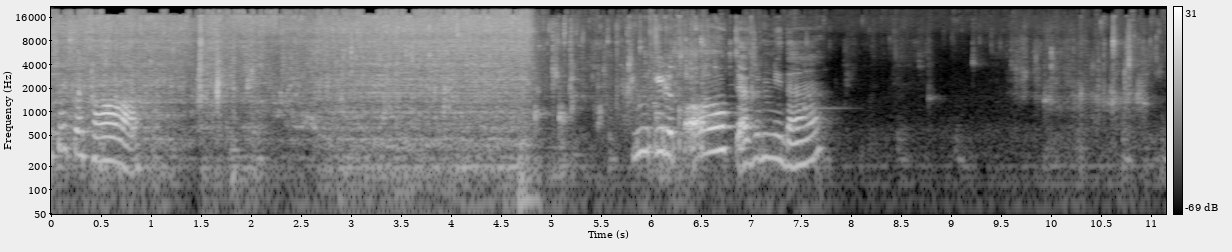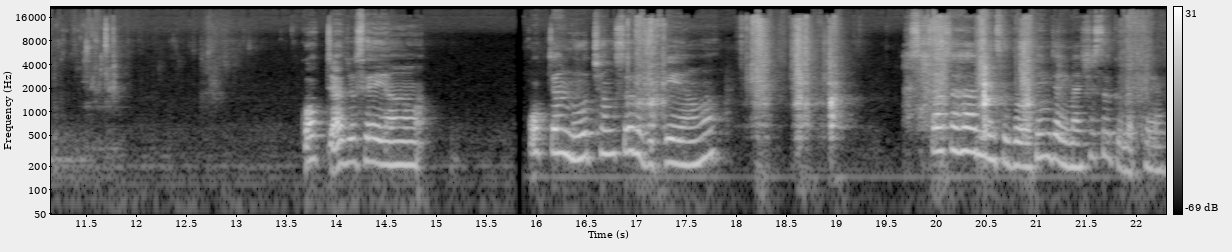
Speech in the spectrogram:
씻어서 물기를 꼭 짜줍니다. 꼭 짜주세요. 꼭 짠 무청 썰어줄게요. 아삭아삭하면서도 굉장히 맛있을 것 같아요.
